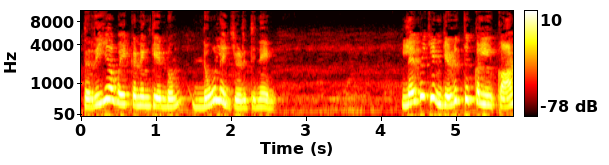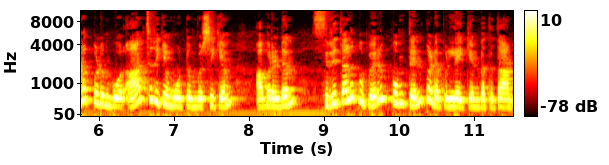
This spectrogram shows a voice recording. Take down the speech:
த ரீஅவேக்கனிங் என்னும் நூலை எழுதினேன். லெவியின் எழுத்துக்களில் காணப்படும் ஓர் ஆச்சரியமூட்டும் விஷயம் அவரிடம் சிறிதளவு வெறுப்பும் தென்படவில்லை என்பதுதான்.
